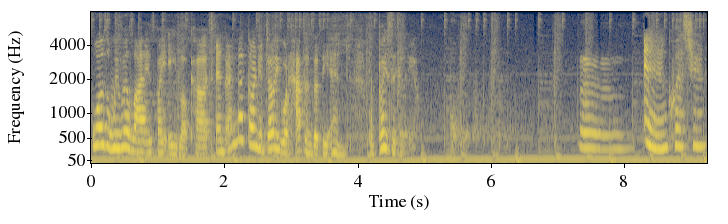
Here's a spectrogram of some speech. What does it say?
was We Were Liars by E. Lockhart, and I'm not going to tell you what happens at the end, but basically, and question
